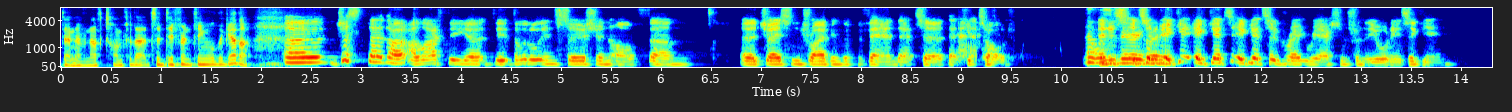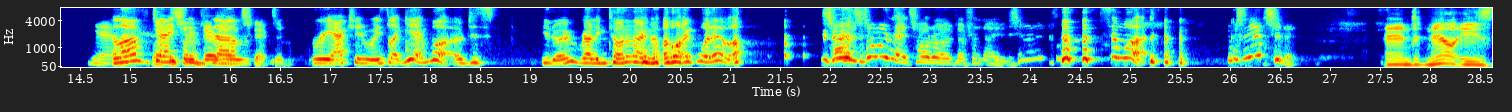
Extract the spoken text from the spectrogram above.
don't have enough time for that. It's a different thing altogether. Uh, just that I, I like the, uh, the the little insertion of um, uh, Jason driving the van that uh, that hit Todd, that and was it's, very it's sort of, good. it, it gets it gets a great reaction from the audience again. Yeah. I love Like, it's sort of Jason's very um, unexpected. reaction where he's like, yeah, what? I'm just, you know, running Todd over. like, whatever. So someone ran Todd over from neighbours. You know, so what? it was an accident. And now is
